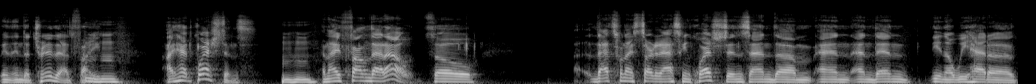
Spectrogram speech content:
in, in the Trinidad fight, I had questions, mm-hmm. and I found that out. So that's when I started asking questions, and um, and and then you know we had a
